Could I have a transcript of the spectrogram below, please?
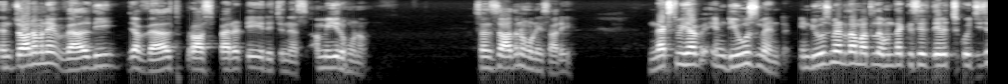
ਐਂਟੋਨਮ ਨੇ ਵੈਲਦੀ ਜਾਂ ਵੈਲਥ ਪ੍ਰੋਸਪੈਰਿਟੀ ਰਿਚਨੈਸ ਅਮੀਰ ਹੋਣਾ। ਸੰਸਾਧਨ ਹੋਣੇ ਸਾਰੇ। ਨੈਕਸਟ ਵੀ ਹੈਵ ਇੰਡਿਊਸਮੈਂਟ ਇੰਡਿਊਸਮੈਂਟ ਦਾ ਮਤਲਬ ਹੁੰਦਾ ਕਿਸੇ ਦੇ ਵਿੱਚ ਕੋਈ ਚੀਜ਼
